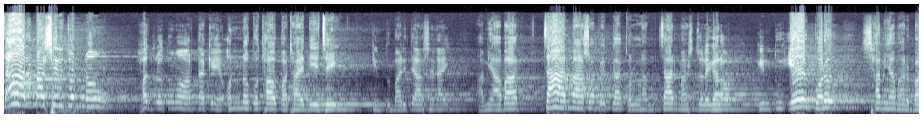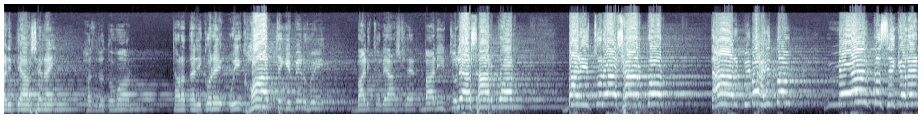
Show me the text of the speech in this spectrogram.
চার মাসের জন্য হজরত উমর তাকে অন্য কোথাও পাঠায় দিয়েছে, কিন্তু বাড়িতে আসে নাই। আমি আবার চার মাস অপেক্ষা করলাম, চার মাস চলে গেল, কিন্তু এরপরেও স্বামী আমার বাড়িতে আসে নাই। হজরত উমর তাড়াতাড়ি করে ওই ঘর থেকে বের হয়ে বাড়ি চলে আসলেন। বাড়ি চলে আসার পর, বাড়ি চলে আসার পর তার বিবাহিত মেয়ের কাছে গেলেন।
